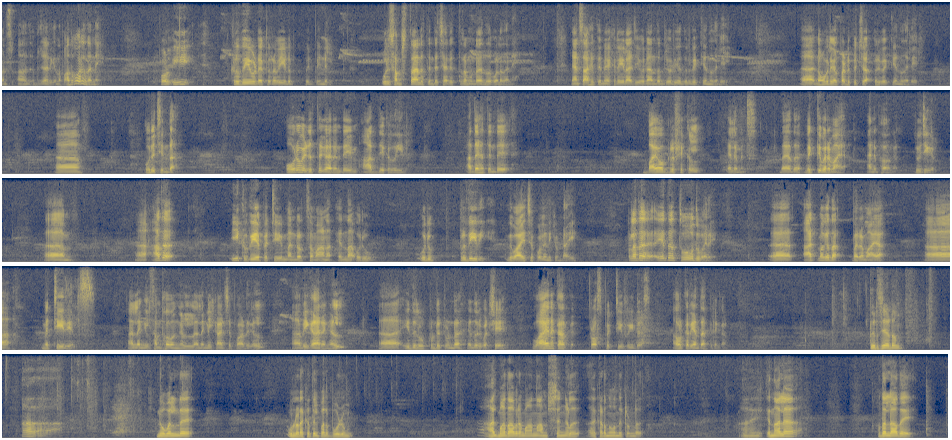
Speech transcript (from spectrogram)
മനസ്സിൽ വിചാരിക്കുന്നത്. അപ്പോൾ അതുപോലെ തന്നെ ഇപ്പോൾ ഈ കൃതിയുടെ പിറവിയുടെ പിന്നിൽ ഒരു സംസ്ഥാനത്തിന്റെ ചരിത്രമുണ്ട് എന്നതുപോലെ തന്നെ. ഞാൻ സാഹിത്യ മേഖലയിൽ ആജീവനാന്തം ജോലി ചെയ്തൊരു വ്യക്തി എന്ന നിലയിൽ നോവലുകൾ പഠിപ്പിച്ച ഒരു വ്യക്തി എന്ന നിലയിൽ ഒരു ചിന്ത ഓരോ എഴുത്തുകാരന്റെയും ആദ്യ കൃതിയിൽ അദ്ദേഹത്തിന്റെ ബയോഗ്രഫിക്കൽ എലമെന്റ്സ് അതായത് വ്യക്തിപരമായ അനുഭവങ്ങൾ രുചികൾ. അത് ഈ കൃതിയെപ്പറ്റിയും അന്വർത്ഥമാണ് എന്ന ഒരു ഒരു പ്രതീതി ഇത് വായിച്ചപ്പോൾ എനിക്കുണ്ടായി. അപ്പോൾ അത് ഏത് തോത് വരെ ആ, ആത്മകഥപരമായ മെറ്റീരിയൽസ് അല്ലെങ്കിൽ സംഭവങ്ങൾ അല്ലെങ്കിൽ കാഴ്ചപ്പാടുകൾ വികാരങ്ങൾ ഇതിൽ ഉൾക്കൊണ്ടിട്ടുണ്ട് എന്നൊരു പക്ഷേ വായനക്കാർക്ക് പ്രോസ്പെക്റ്റീവ് റീഡേഴ്സ് അവർക്കറിയാൻ താല്പര്യം കാണും. തീർച്ചയായിട്ടും നോവലിന്റെ ഉള്ളടക്കത്തിൽ പലപ്പോഴും ആത്മകഥാപരമാകുന്ന അംശങ്ങൾ കടന്നു വന്നിട്ടുണ്ട്. എന്നാൽ അതല്ലാതെ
